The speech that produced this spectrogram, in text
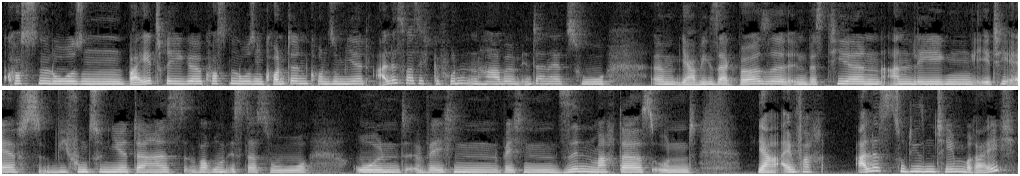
kostenlosen Beiträge, kostenlosen Content konsumiert. Alles, was ich gefunden habe im Internet zu, ähm, ja, wie gesagt, Börse, investieren, anlegen, ETFs, wie funktioniert das, warum ist das so und welchen, welchen Sinn macht das und ja, einfach alles zu diesem Themenbereich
